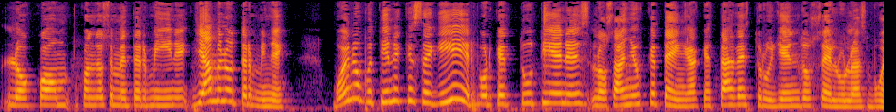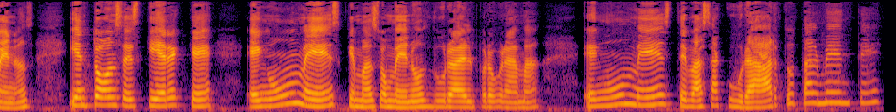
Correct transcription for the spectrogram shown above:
lo cuando se me termine, ya me lo terminé. Bueno, pues tienes que seguir porque tú tienes los años que tengas que estás destruyendo células buenas y entonces quieres que en un mes, que más o menos dura el programa, en un mes te vas a curar totalmente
